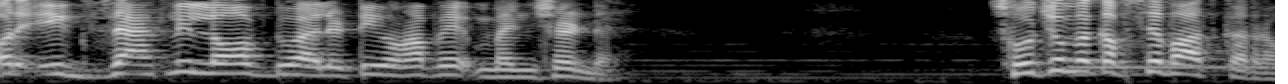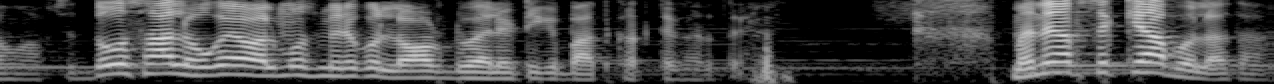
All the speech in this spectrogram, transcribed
और एग्जैक्टली लॉ ऑफ़ डुअलिटी वहाँ पे मेंशनड है। सोचो मैं कब से बात कर रहा हूँ आपसे। दो साल हो गए ऑलमोस्ट मेरे को लॉ ऑफ़ डुअलिटी की बात करते करते मैंने आपसे क्या बोला था?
